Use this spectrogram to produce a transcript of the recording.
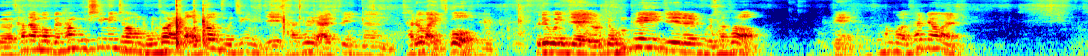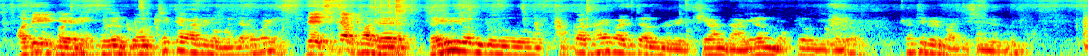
그 사단법인 한국시민자원봉사회가 어떤 조직인지 자세히 알 수 있는 자료가 있고 그리고 이제 이렇게 홈페이지를 보셔서 예 한번 설명을 어디 어떻게 예, 우선 그 책자 가지고 먼저 하고요. 네 책자부터 네, 하겠습니다. 저희는 그 국가 사회 발전을 기한다 이런 목적이고요. 표지를 봐주시면 어,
